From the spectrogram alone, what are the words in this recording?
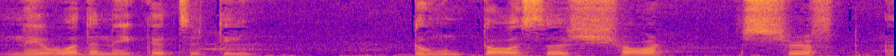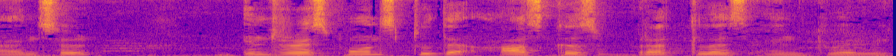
Never the Naked City, don't toss a short shrift answer in response to the asker's breathless inquiry.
